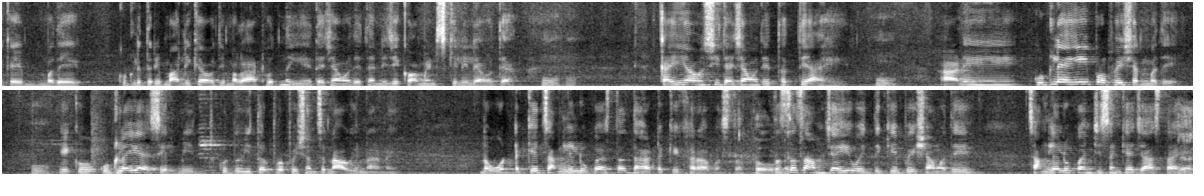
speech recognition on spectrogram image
काही मध्ये कुठली तरी मालिका होती मला आठवत नाही आहे त्याच्यामध्ये त्यांनी जे कॉमेंट्स केलेल्या होत्या. काही अंशी त्याच्यामध्ये तथ्य आहे. आणि कुठल्याही प्रोफेशनमध्ये. एक कुठलाही असेल मी इतर प्रोफेशनचं नाव घेणार नाही नव्वद टक्के चांगले लोक असतात दहा टक्के खराब असतात हो, तसंच आमच्याही वैद्यकीय पेशामध्ये चांगल्या लोकांची संख्या जास्त आहे.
